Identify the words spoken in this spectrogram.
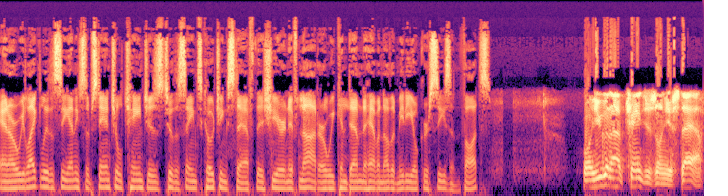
and are we likely to see any substantial changes to the Saints coaching staff this year? And if not, are we condemned to have another mediocre season? Thoughts? Well, you're going to have changes on your staff.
